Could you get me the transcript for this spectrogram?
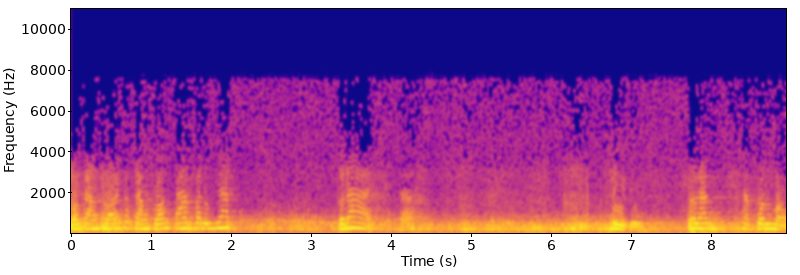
ก็สั่งสอนก็สั่งสอนตามปริยัติก็ได้ค่ะนี่ดูเพราะฉะนั้นถ้าคนบอก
